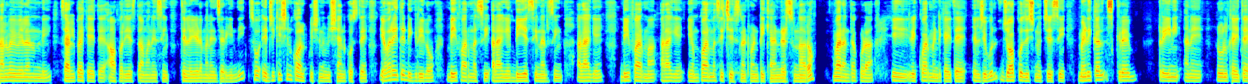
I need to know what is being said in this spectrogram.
నలభై వేల నుండి శాలరీ ప్యాకేజ్ అయితే ఆఫర్ చేస్తామనేసి తెలియడం అనేది జరిగింది. సో ఎడ్యుకేషన్ క్వాలిఫికేషన్ విషయానికి వస్తే ఎవరైతే డిగ్రీలో బీ ఫార్మసీ అలాగే బీఎస్సీ నర్సింగ్ అలాగే డి ఫార్మా అలాగే ఎం ఫార్మసీ చేసినటువంటి క్యాండిడేట్స్ ఉన్నారో వారంతా కూడా ఈ రిక్వైర్మెంట్కి అయితే ఎలిజిబుల్. జాబ్ పొజిషన్ వచ్చేసి మెడికల్ స్క్రైబ్ ట్రైనీ అనే రూల్కి అయితే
